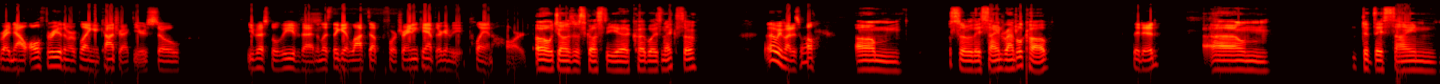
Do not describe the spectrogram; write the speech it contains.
right now, all three of them are playing in contract years, so you best believe that unless they get locked up before training camp, they're going to be playing hard. Oh, Jonas you want to discuss the uh, Cowboys next? So, Oh, we might as well. um, so they signed Randall Cobb. They did. Um, did they sign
